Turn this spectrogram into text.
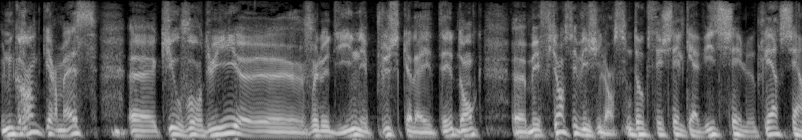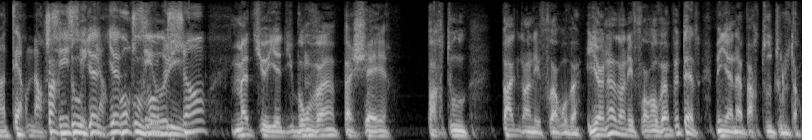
une grande kermesse euh, qui aujourd'hui, euh, je le dis, n'est plus ce qu'elle a été. Donc, euh, méfiance et vigilance. Donc c'est chez le caviste, chez Leclerc, chez Intermarché, Partout. chez y a- il y a Carrefour, chez Auchan. Mathieu, il y a du bon vin, pas cher, partout. Pas que dans les foires au vin. Il y en a dans les foires au vin peut-être, mais il y en a partout tout le temps.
